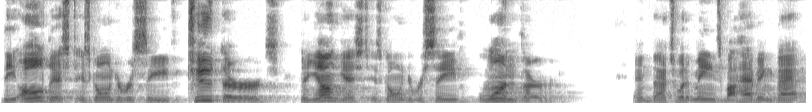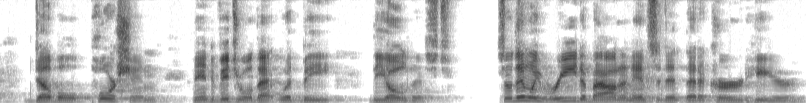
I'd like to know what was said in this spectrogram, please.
The oldest is going to receive two thirds, the youngest is going to receive one third. And that's what it means by having that double portion, the individual that would be the oldest. So then we read about an incident that occurred here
